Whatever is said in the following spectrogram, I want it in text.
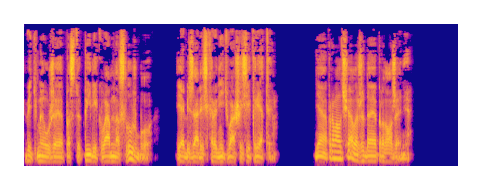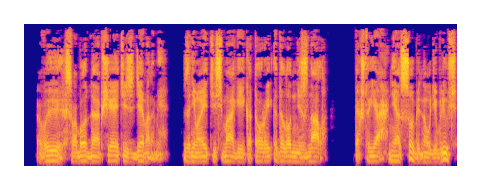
ведь мы уже поступили к вам на службу и обязались хранить ваши секреты. Я промолчал, ожидая продолжения. Вы свободно общаетесь с демонами, занимаетесь магией, которой Эделон не знал, так что я не особенно удивлюсь,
